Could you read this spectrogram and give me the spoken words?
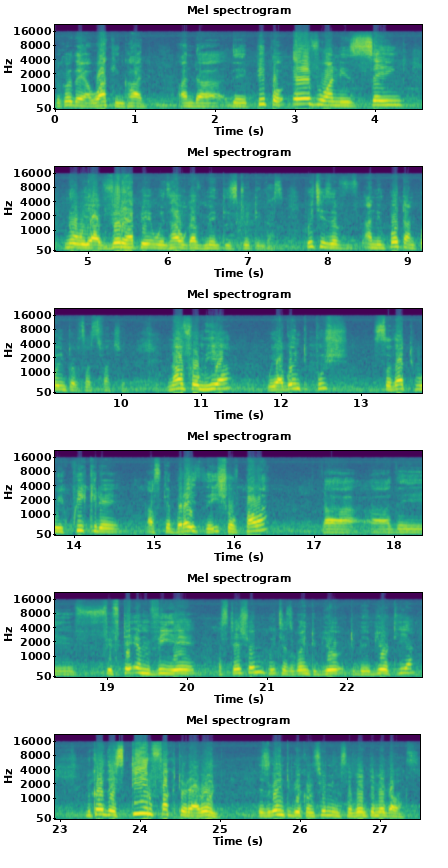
because they are working hard. And uh, the people, everyone is saying, no, we are very happy with how government is treating us, which is a, an important point of satisfaction. Now from here, we are going to push so that we quickly uh, stabilize the issue of power. Uh, uh, the 50 MVA station, which is going to be, to be built here, because the steel factory alone is going to be consuming 70 megawatts.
